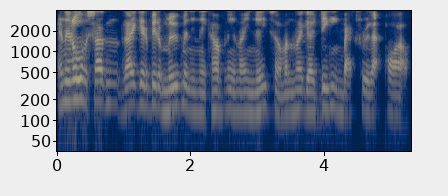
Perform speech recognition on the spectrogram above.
And then all of a sudden they get a bit of movement in their company and they need someone and they go digging back through that pile.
